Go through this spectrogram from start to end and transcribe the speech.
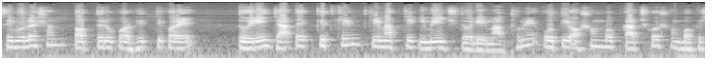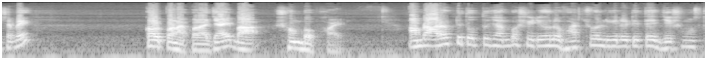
সিমুলেশন তত্ত্বের উপর ভিত্তি করে তৈরি, যাতে কৃত্রিম ত্রিমাত্রিক ইমেজ তৈরির মাধ্যমে অতি অসম্ভব কাজকেও সম্ভব হিসেবে কল্পনা করা যায় বা সম্ভব হয়। আমরা আরও একটি তথ্য জানব, সেটি হলো ভার্চুয়াল রিয়েলিটিতে যে সমস্ত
